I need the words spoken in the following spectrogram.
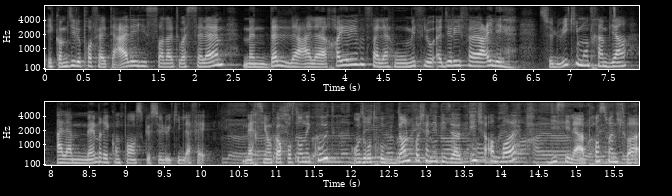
Et comme dit le prophète alayhi salatu wassalam, Man dalla ala khayrin falahu mithlu ajri. Celui qui montre un bien a la même récompense que celui qui l'a fait. Merci encore pour ton écoute. On se retrouve dans le prochain épisode, Inch'Allah. D'ici là, prends soin de toi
